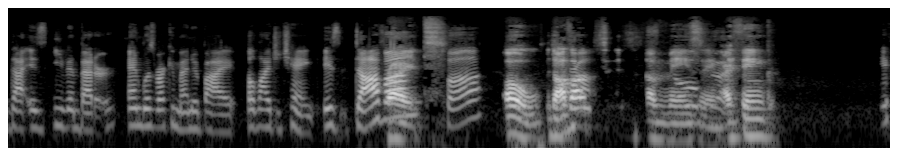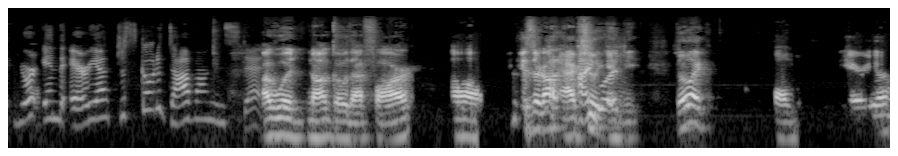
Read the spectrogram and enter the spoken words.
that is even better and was recommended by Elijah Chang is Dava right. Pho. Oh, Bruh. is amazing. good. I think If you're in the area, just go to Da Vang instead. I would not go that far, um, because they're not actually in the. They're like almost in the area.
